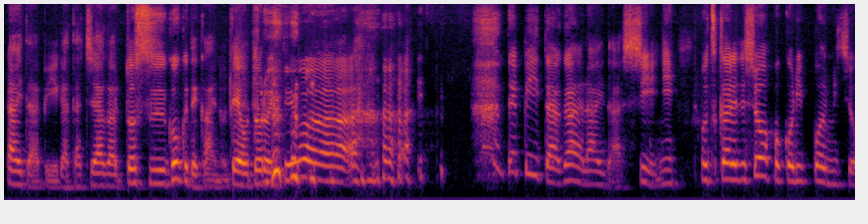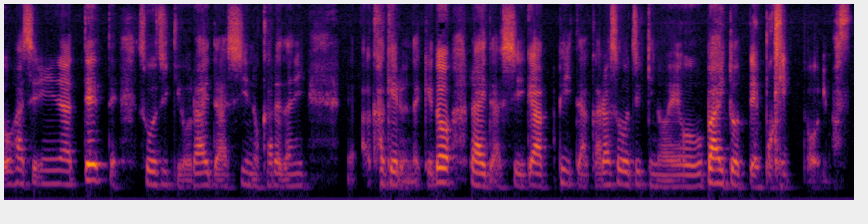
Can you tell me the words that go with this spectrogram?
ライダー B が立ち上がるとすごくでかいので驚いてわでピーターがライダー C に「お疲れでしょ？埃っぽい道をお走りになって」って掃除機をライダー C の体にかけるんだけどライダー C がピーターから掃除機の絵を奪い取ってボキッと折ります。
